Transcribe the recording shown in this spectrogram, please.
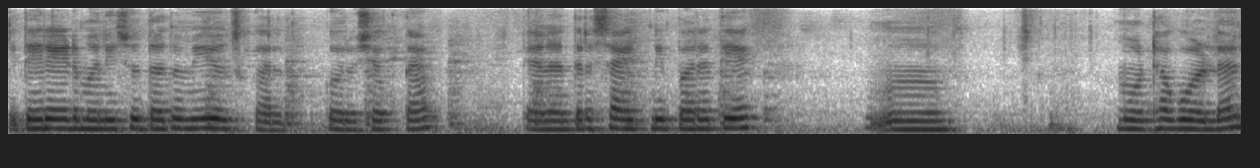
इथे रेड मनीसुद्धा तुम्ही यूज कर करू शकता. त्यानंतर साईडनी परत एक मोठा गोल्डन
